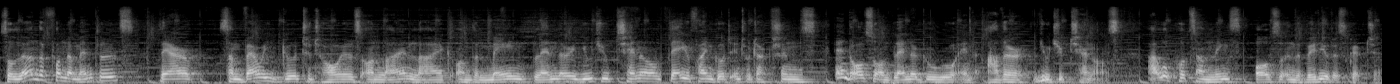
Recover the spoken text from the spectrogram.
So learn the fundamentals. There are some very good tutorials online like on the main Blender YouTube channel. There you find good introductions and also on Blender Guru and other YouTube channels. I will put some links also in the video description.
